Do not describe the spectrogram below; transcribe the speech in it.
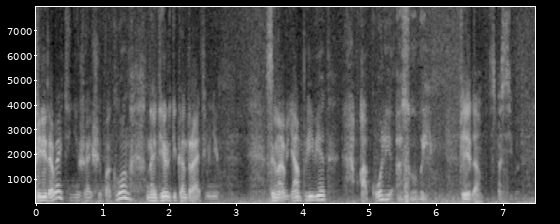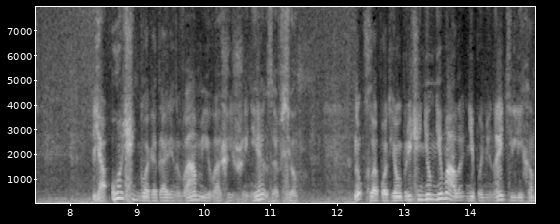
Передавайте нижайший поклон Надежде Кондратьевне. Сыновьям привет, а Коле особый. Передам, спасибо. Я очень благодарен вам и вашей жене за все. Ну, хлопот я вам причинил немало, не поминайте лихом.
